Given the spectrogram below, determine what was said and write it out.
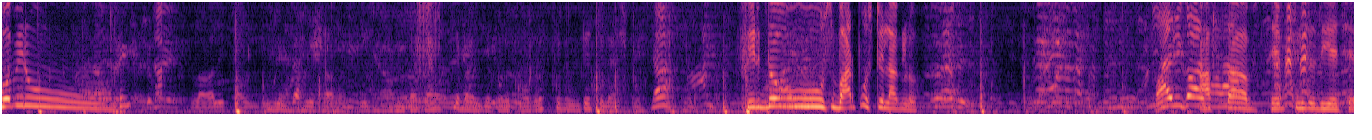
কবিরুল। চলে আসবে ফিরদৌস বার পোস্টে লাগল আফতাব সেভ কিন্তু দিয়েছে।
